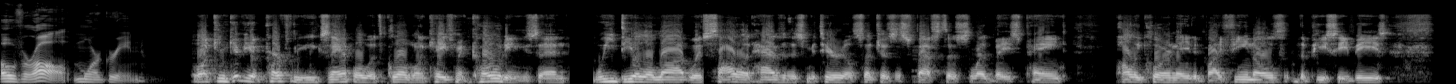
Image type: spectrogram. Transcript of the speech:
overall more green. Well, I can give you a perfect example with global encasement coatings. And we deal a lot with solid hazardous materials such as asbestos, lead based paint, polychlorinated biphenyls, the PCBs.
